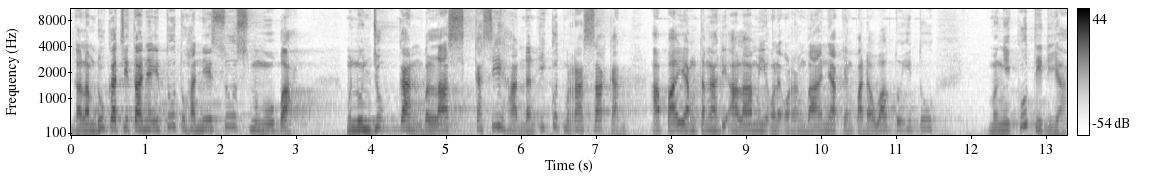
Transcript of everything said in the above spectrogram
Dalam duka citanya itu Tuhan Yesus mengubah, menunjukkan belas kasihan dan ikut merasakan apa yang tengah dialami oleh orang banyak yang pada waktu itu mengikuti dia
